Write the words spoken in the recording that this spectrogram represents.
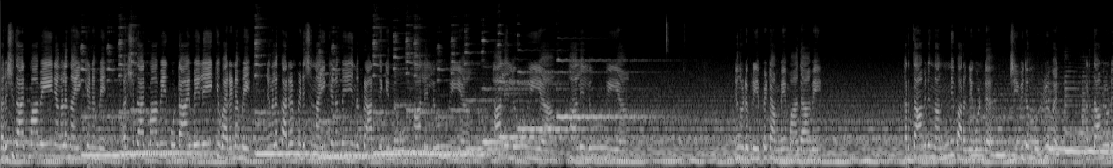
പരിശുദ്ധാത്മാവേ ഞങ്ങളെ നയിക്കണമേ. പരിശുദ്ധാത്മാവേ കൂട്ടായ്മയിലേക്ക് വരണമേ. ഞങ്ങളെ കരം പിടിച്ച് നയിക്കണമേ എന്ന് പ്രാർത്ഥിക്കുന്നു. ഹാലലൂയ പ്രിയപ്പെട്ട അമ്മേ മാതാവേ കർത്താവിന് നന്ദി പറഞ്ഞുകൊണ്ട് ജീവിതം മുഴുവൻ കർത്താവിനോട്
